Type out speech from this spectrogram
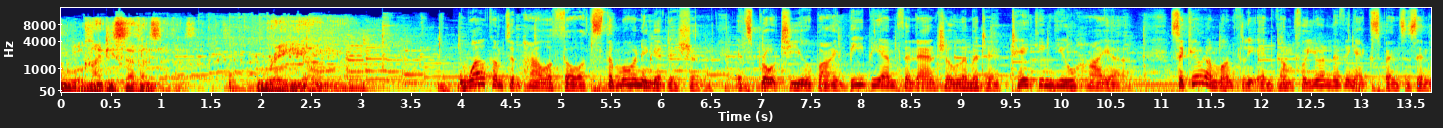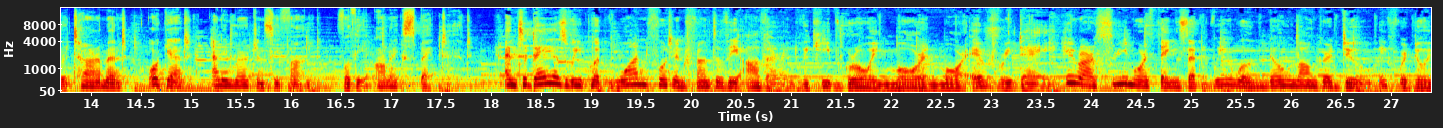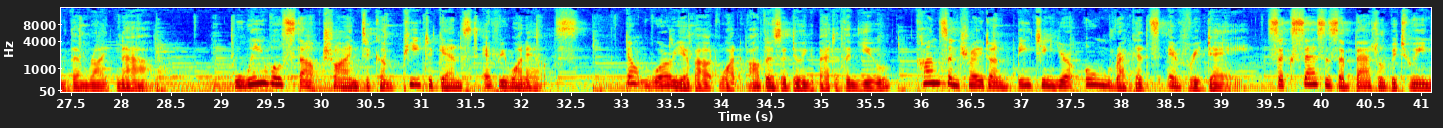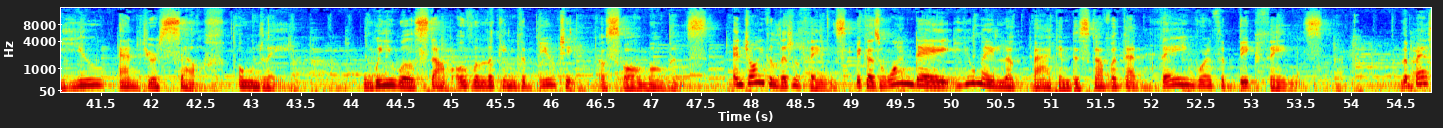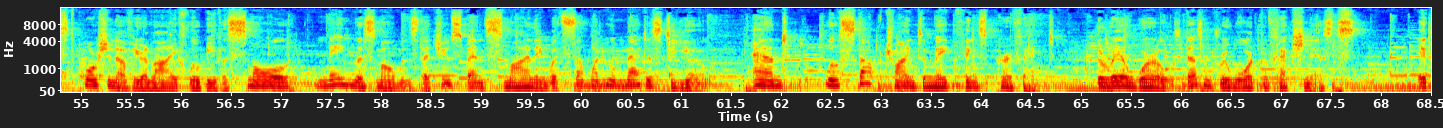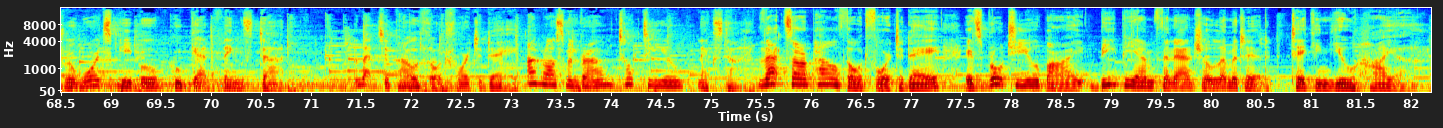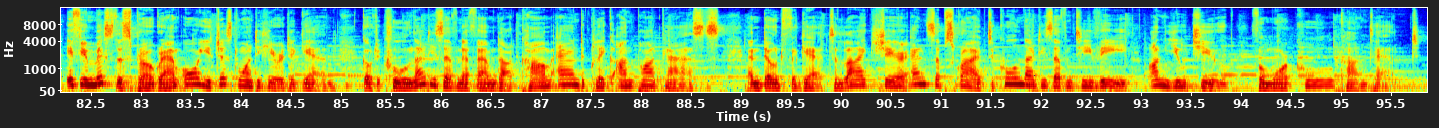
Cool 97 Radio. Welcome to Power Thoughts, the morning edition. It's brought to you by BPM Financial Limited, taking you higher. Secure a monthly income for your living expenses in retirement or get an emergency fund for the unexpected. And today, as we put one foot in front of the other and we keep growing more and more every day, here are three more things that we will no longer do if we're doing them right now. We will stop trying to compete against everyone else. Don't worry about what others are doing better than you. Concentrate on beating your own records every day. Success is a battle between you and yourself only. We will stop overlooking the beauty of small moments. Enjoy the little things because one day you may look back and discover that they were the big things. The best portion of your life will be the small, nameless moments that you spend smiling with someone who matters to you. And we'll stop trying to make things perfect. The real world doesn't reward perfectionists. It rewards people who get things done. And that's your Power Thought for today. I'm Rosamond Brown. Talk to you next time. That's our Power Thought for today. It's brought to you by BPM Financial Limited, taking you higher. If you missed this program or you just want to hear it again, go to cool97fm.com and click on podcasts. And don't forget to like, share, and subscribe to Cool 97 TV on YouTube for more cool content.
